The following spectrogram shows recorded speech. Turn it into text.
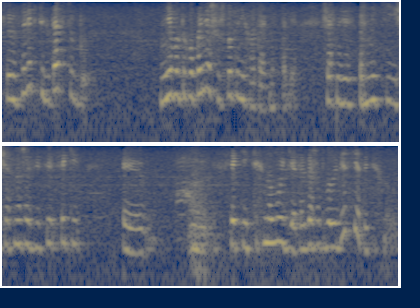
Что на столе всегда все было. Не было такого понятия, что что-то не хватает на столе. Сейчас здесь парники, сейчас наши здесь всякие, э, всякие технологии. Тогда это было без этой технологии.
